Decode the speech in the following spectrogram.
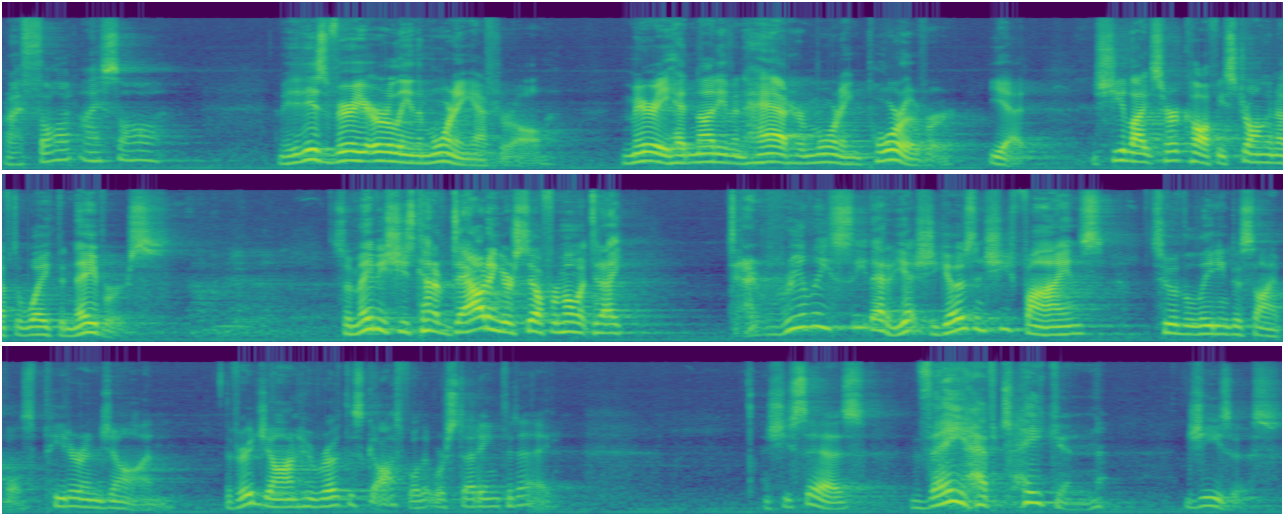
what I thought I saw? I mean, it is very early in the morning, after all. Mary had not even had her morning pour over yet. She likes her coffee strong enough to wake the neighbors. So maybe she's kind of doubting herself for a moment. Did I, did I really see that? And yet she goes and she finds two of the leading disciples, Peter and John, the very John who wrote this gospel that we're studying today. And she says, They have taken Jesus.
